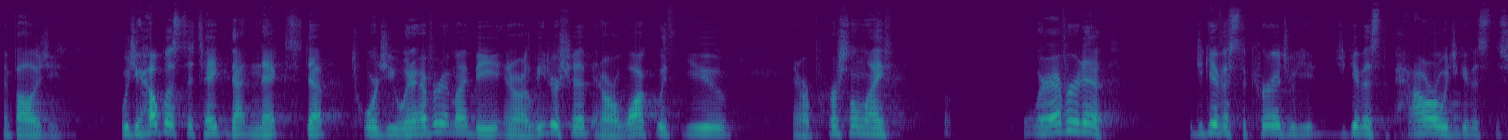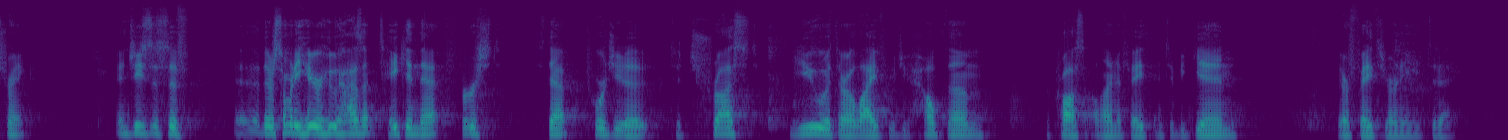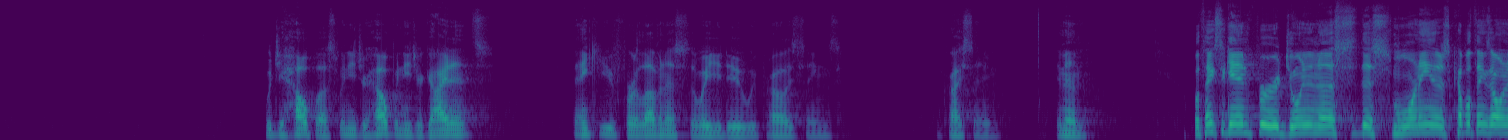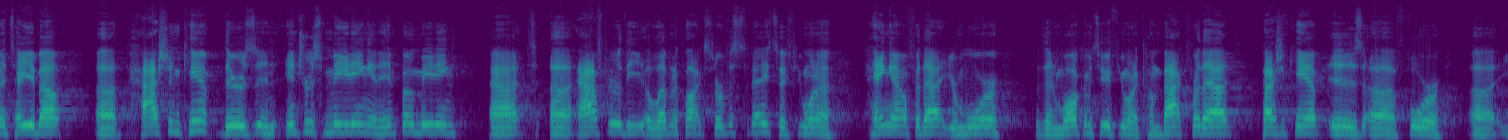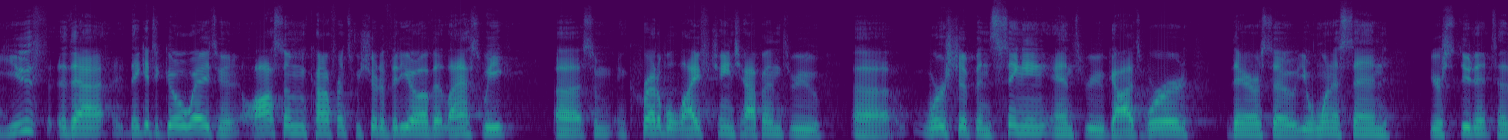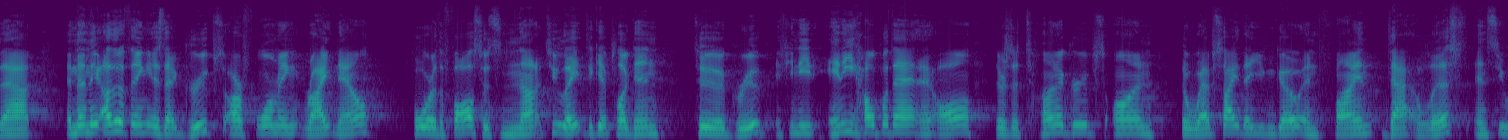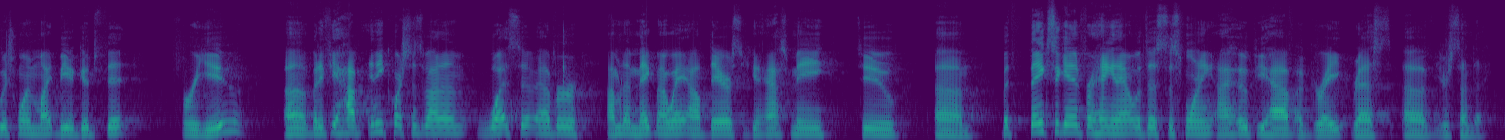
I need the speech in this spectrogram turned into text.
and follow Jesus. Would you help us to take that next step towards you, whatever it might be, in our leadership, in our walk with you, in our personal life, wherever it is? Would you give us the courage? Would you, would you give us the power? Would you give us the strength? And Jesus, if uh, there's somebody here who hasn't taken that first step towards you to, to trust you with their life, would you help them to cross a line of faith and to begin their faith journey today? Would you help us? We need your help. We need your guidance. Thank you for loving us the way you do. We pray all these things in Christ's name. Amen. Well, thanks again for joining us this morning. There's a couple things I want to tell you about uh, Passion Camp. There's an interest meeting, an info meeting at uh, after the 11 o'clock service today. So if you want to hang out for that, you're more than welcome to. If you want to come back for that, Passion Camp is uh, for uh, youth that they get to go away to an awesome conference. We showed a video of it last week. Uh, some incredible life change happened through uh, worship and singing and through God's word there. So you'll want to send your student to that. And then the other thing is that groups are forming right now for the fall. So it's not too late to get plugged in to a group. If you need any help with that at all, there's a ton of groups on the website that you can go and find that list and see which one might be a good fit for you. Uh, but if you have any questions about them whatsoever, I'm going to make my way out there so you can ask me to. Um, but thanks again for hanging out with us this morning. I hope you have a great rest of your Sunday.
